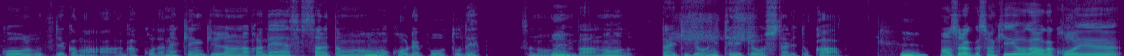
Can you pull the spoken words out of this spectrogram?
校っていうかまあ学校だね。研究所の中でされたものをこうレポートでそのメンバーの大企業に提供したりとか、うん。まあ、おそらくその企業側がこういう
